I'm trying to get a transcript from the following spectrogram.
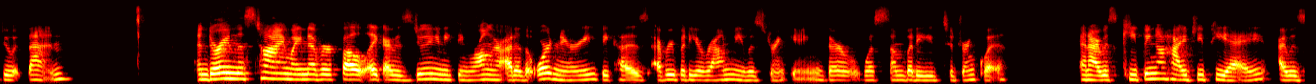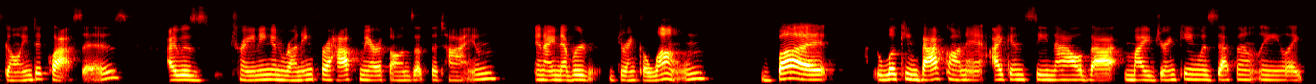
do it then and during this time, I never felt like I was doing anything wrong or out of the ordinary because everybody around me was drinking. There was somebody to drink with. and I was keeping a high GPA. I was going to classes. I was training and running for half marathons at the time, and I never drank alone. But looking back on it, I can see now that my drinking was definitely like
